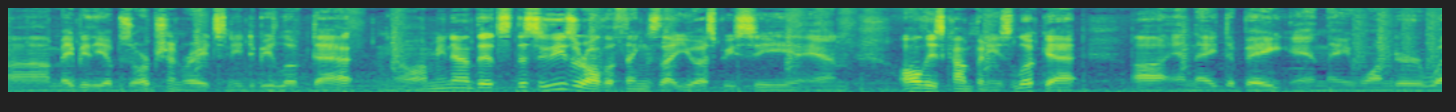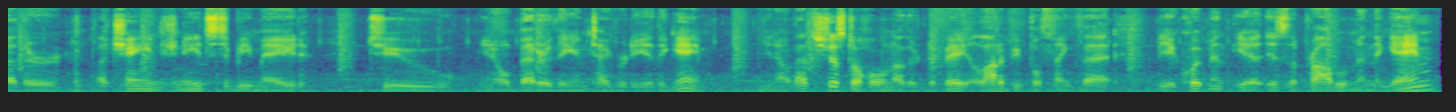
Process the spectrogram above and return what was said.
uh, maybe the absorption rates need to be looked at. You know, I mean, uh, this, these are all the things that USBC and all these companies look at, uh, and they debate and they wonder whether a change needs to be made to, you know, better the integrity of the game. You know, that's just a whole other debate. A lot of people think that the equipment is the problem in the game,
